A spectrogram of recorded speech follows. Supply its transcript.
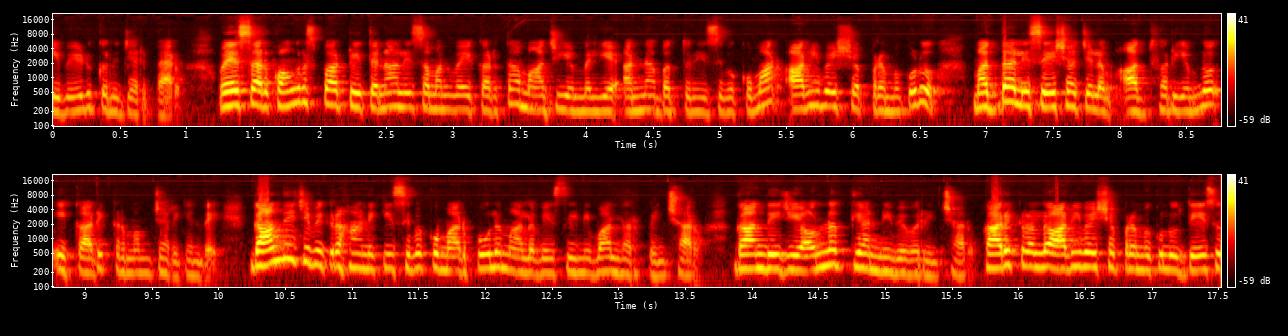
ఈ వేడుకను జరిపారు. వైఎస్ఆర్ కాంగ్రెస్ పార్టీ తెనాలి సమన్వయకర్త మాజీ ఎమ్మెల్యే అన్నాబత్తుని శివకుమార్ ఆర్యవైశ్య ప్రముఖుడు మద్దాలి శేషాచలం ఆధ్వర్యంలో ఈ కార్యక్రమం జరిగింది. గాంధీజీ విగ్రహానికి శివకుమార్ పూలమాల వేసి నివాళులర్పించారు. గాంధీజీ ఔన్నత్యాన్ని వివరించారు. కార్యక్రమంలో ఆర్యవైశ్య ప్రముఖులు దేశు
